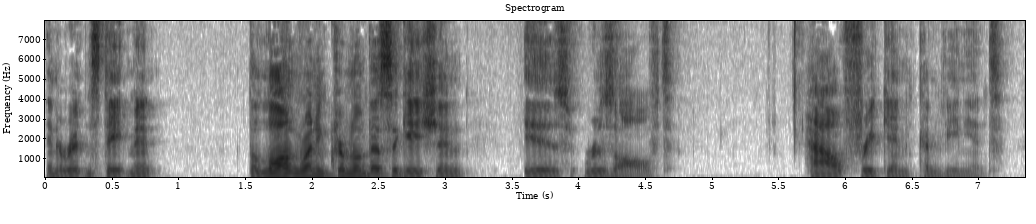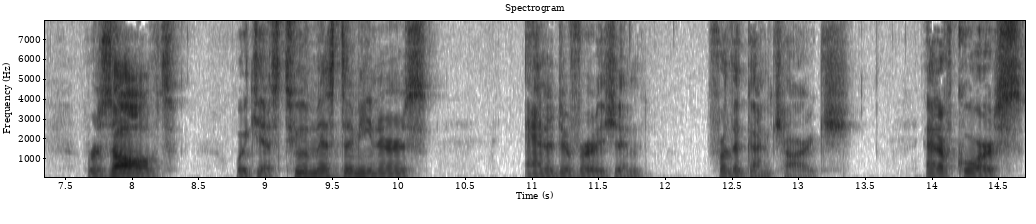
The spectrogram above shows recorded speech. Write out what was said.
in a written statement, the long running criminal investigation is resolved. How freaking convenient. Resolved with just two misdemeanors and a diversion for the gun charge. And of course,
